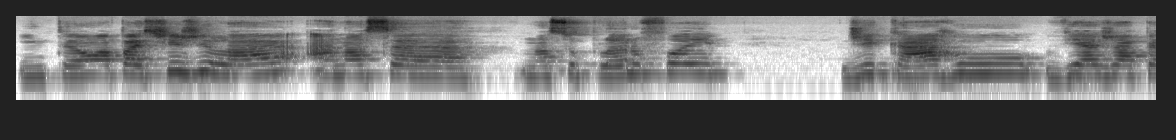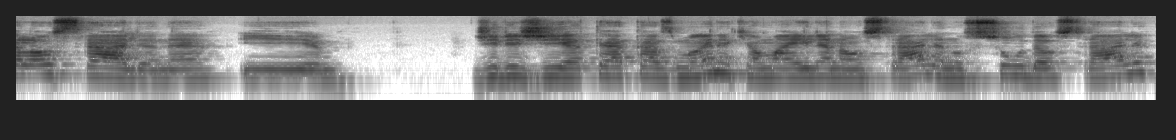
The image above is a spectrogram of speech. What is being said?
Então, a partir de lá, a nossa nosso plano foi de carro viajar pela Austrália, né? E dirigir até a Tasmânia, que é uma ilha na Austrália, no sul da Austrália,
